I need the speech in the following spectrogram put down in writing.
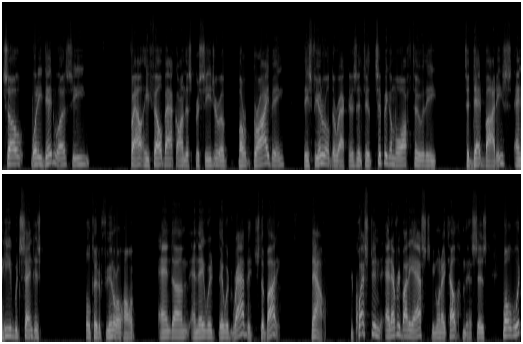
So what he did was he fell he fell back on this procedure of bribing these funeral directors into tipping them off to the to dead bodies, and he would send his people to the funeral home, and um, and they would they would ravage the body. Now, the question that everybody asks me when I tell them this is, well, would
